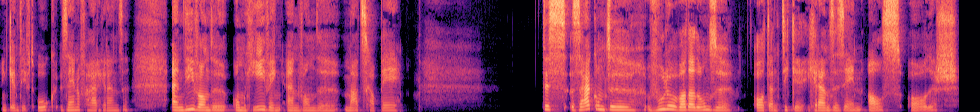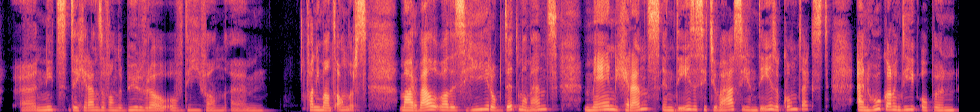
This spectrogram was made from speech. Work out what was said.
een kind heeft ook zijn of haar grenzen, en die van de omgeving en van de maatschappij. Het is zaak om te voelen wat dat onze authentieke grenzen zijn als ouder. Uh, niet de grenzen van de buurvrouw of die van um, van iemand anders. Maar wel, wat is hier op dit moment mijn grens in deze situatie, in deze context? En hoe kan ik die op een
